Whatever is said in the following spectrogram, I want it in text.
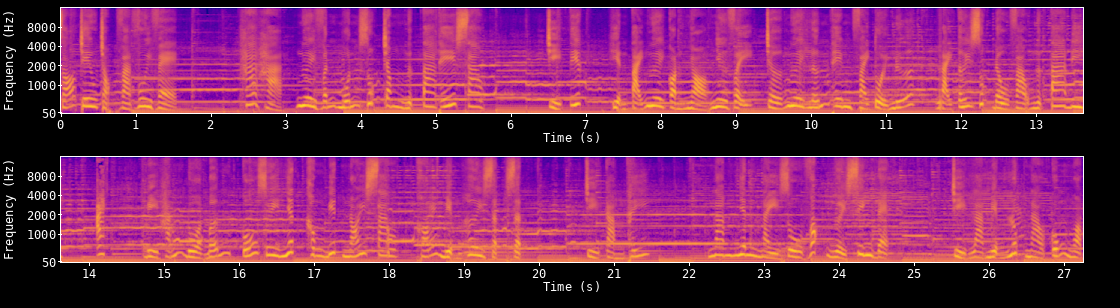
rõ trêu chọc và vui vẻ. Ha ha, ngươi vẫn muốn giúp trong ngực ta thế sao? Chỉ tiếc, hiện tại ngươi còn nhỏ như vậy Chờ ngươi lớn thêm vài tuổi nữa lại tới giúp đầu vào ngực ta đi. Ách, bị hắn đùa bỡn Cố duy nhất không biết nói sao Khóe miệng hơi giật giật. Chỉ cảm thấy Nam nhân này dù vóc người xinh đẹp chỉ là miệng lúc nào cũng ngọt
